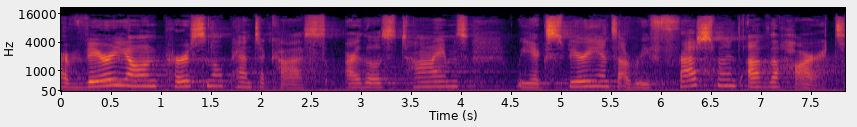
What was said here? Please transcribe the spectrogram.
Our very own personal Pentecosts are those times we experience a refreshment of the heart.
